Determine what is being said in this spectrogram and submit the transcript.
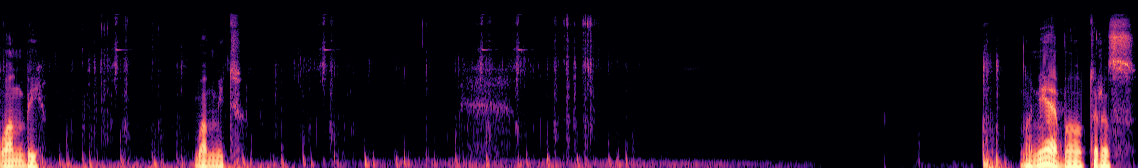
1B. 1 mid. No nie, bo teraz...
